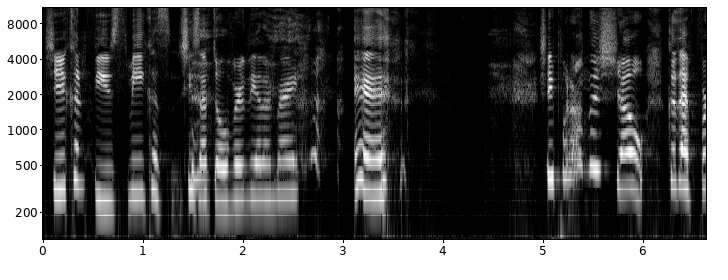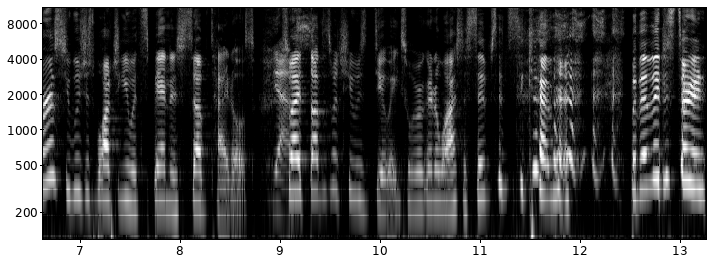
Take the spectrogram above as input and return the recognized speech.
she confused me because she slept over the other night and she put on the show because at first she was just watching it with Spanish subtitles. So I thought that's what she was doing. So we were gonna watch The Simpsons together, but then they just started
